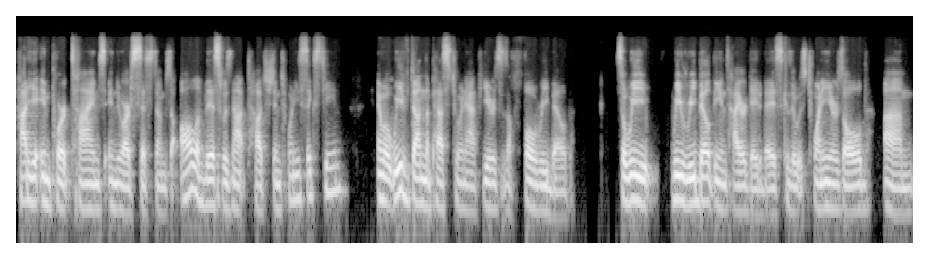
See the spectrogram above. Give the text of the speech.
How do you import times into our systems? All of this was not touched in 2016 and what we've done the past two and a half years is a full rebuild. So we we rebuilt the entire database because it was 20 years old. Um,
